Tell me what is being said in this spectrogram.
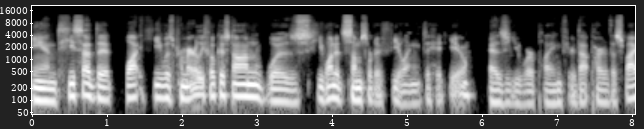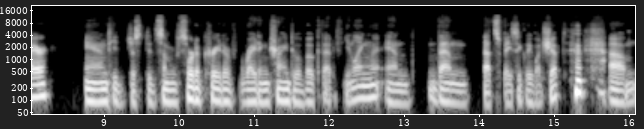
And he said that what he was primarily focused on was he wanted some sort of feeling to hit you as you were playing through that part of the spire. And he just did some sort of creative writing trying to evoke that feeling. And then that's basically what shipped um,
